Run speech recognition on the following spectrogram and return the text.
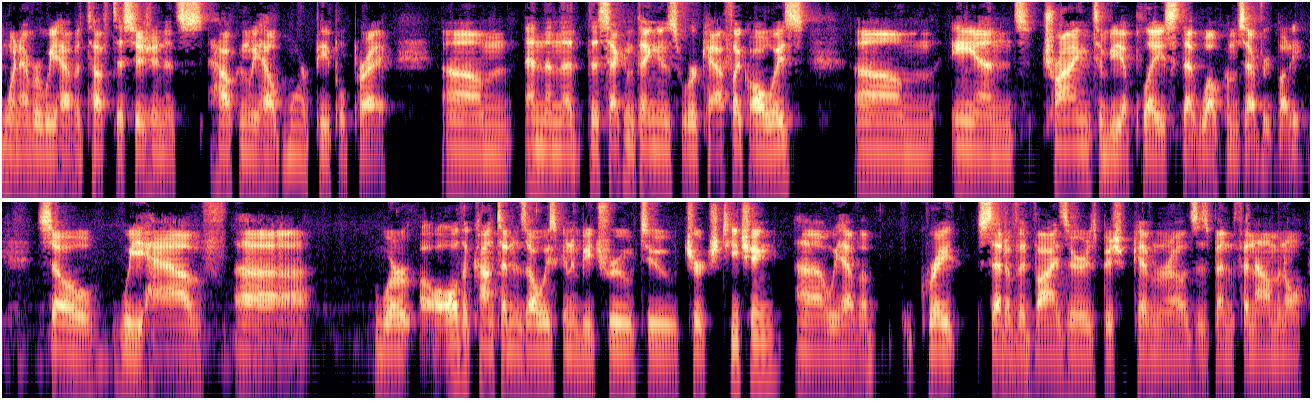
whenever we have a tough decision, it's how can we help more people pray? Um, and then the, the second thing is we're Catholic always. Um, and trying to be a place that welcomes everybody. So we have uh, where all the content is always going to be true to church teaching. Uh, we have a great set of advisors. Bishop Kevin Rhoades has been phenomenal,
